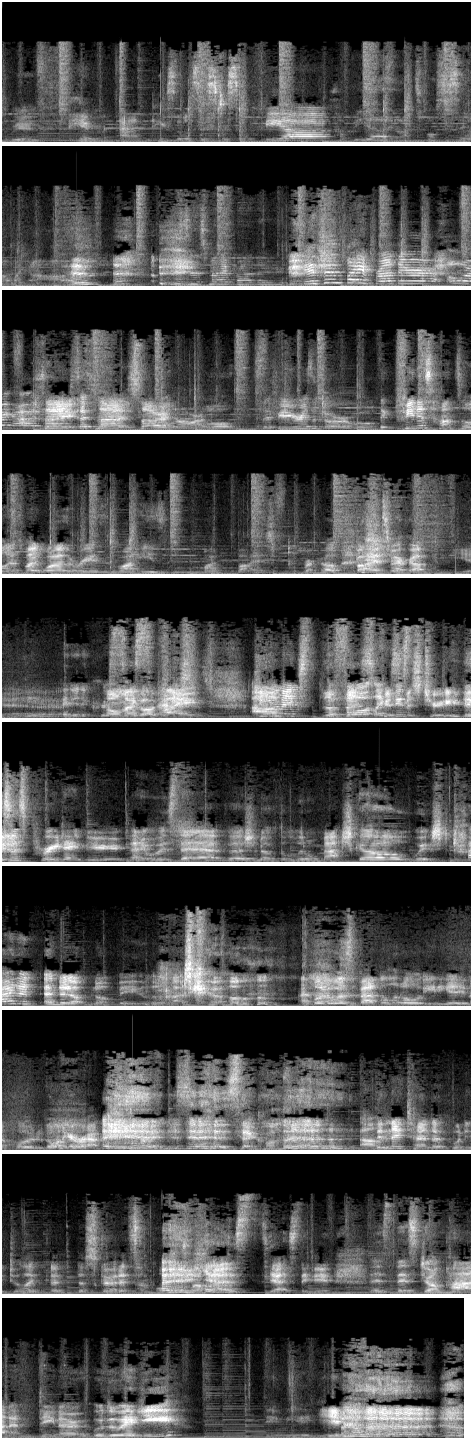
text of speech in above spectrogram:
with him and his little sister Sophia. Sophia, you're not supposed to say, oh my god. this is my brother. This is my brother. Oh my god. So, so, Sophia is so adorable. Sophia is adorable. Like, Fetus Hansol is like one of the reasons why he's my bias wrecker. Bias wrecker. Yeah. Yeah. They did a Christmas Oh my god, play. June Um, makes the before, best like, this- Christmas tree. This was pre-debut, and it was their version of the Little Match Girl, which kind of ended up not being the Little Match Girl. I thought it was about the little idiot in a hood going around with friends. Second one. Um, Didn't they turn the hood into like a, a skirt at some point as well? yes, yes, they did. There's there's Jeonghan and Dino. Uduegi.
